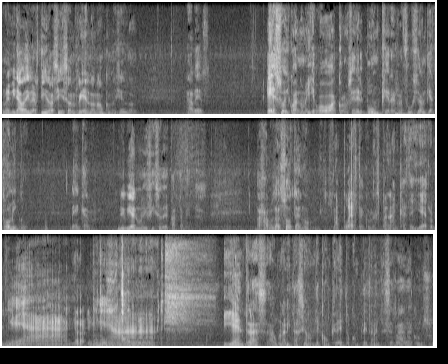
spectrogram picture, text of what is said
me miraba divertido, así sonriendo, ¿no? Como diciendo, a ver. Eso y cuando me llevó a conocer el búnker, el refugio antiatómico. Ven, cabrón. Vivía en un edificio de departamentos. Bajamos al sótano, es una puerta con las palancas de hierro. Y entras a una habitación de concreto completamente cerrada con su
